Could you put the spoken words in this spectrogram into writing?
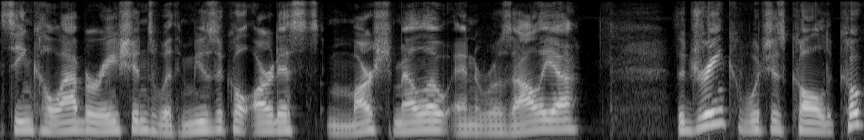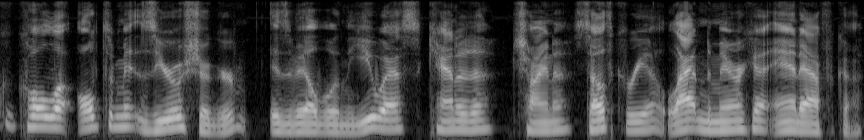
seen collaborations with musical artists Marshmello and Rosalia. The drink, which is called Coca Cola Ultimate Zero Sugar, is available in the US, Canada, China, South Korea, Latin America, and Africa.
